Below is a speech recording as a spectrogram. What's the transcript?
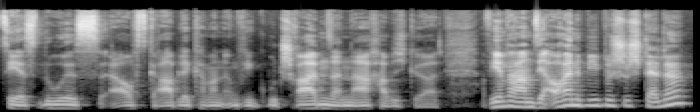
C.S. Lewis aufs Grab legt, kann man irgendwie gut schreiben. Danach habe ich gehört. Auf jeden Fall haben sie auch eine biblische Stelle.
